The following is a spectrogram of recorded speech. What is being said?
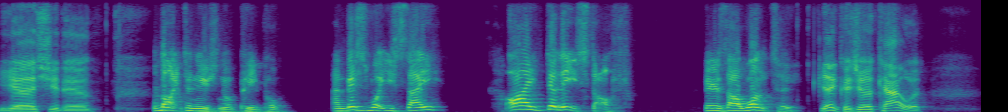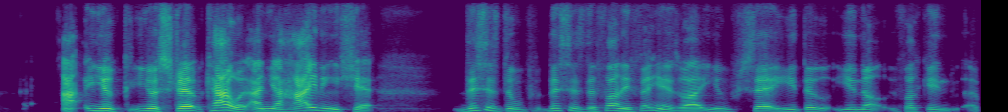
Yes, you do. like delusional people. And this is what you say? I delete stuff because I want to. Yeah, because you're a coward. You you're a straight coward, and you're hiding shit. This is the this is the funny thing is right. You say you do you're not fucking a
